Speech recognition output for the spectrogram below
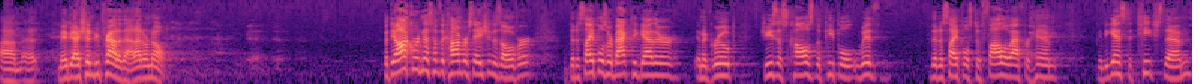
Um, uh, maybe I shouldn't be proud of that. I don't know. But the awkwardness of the conversation is over. The disciples are back together in a group. Jesus calls the people with the disciples to follow after him. He begins to teach them.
